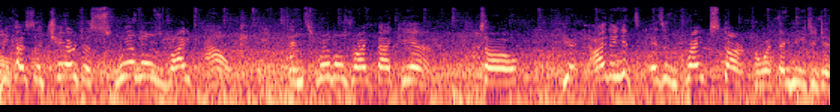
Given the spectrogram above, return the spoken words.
because the chair just swivels right out and swivels right back in. So I think it's, it's a great start for what they need to do.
